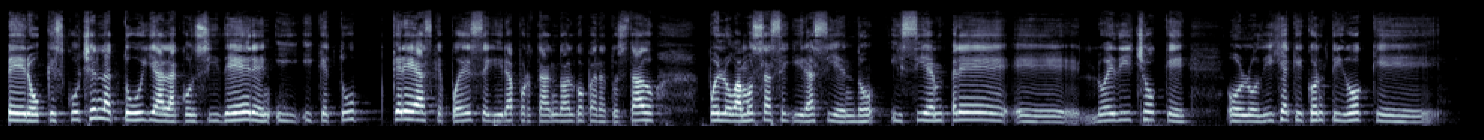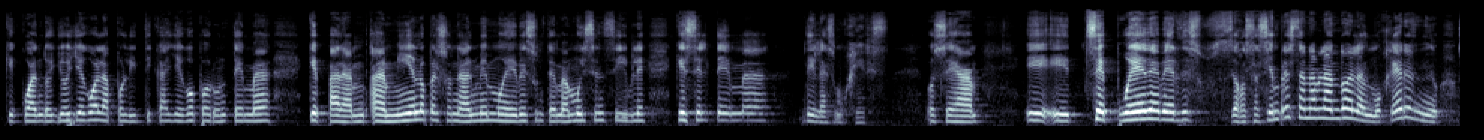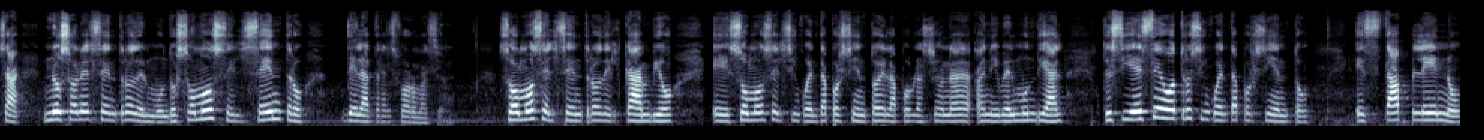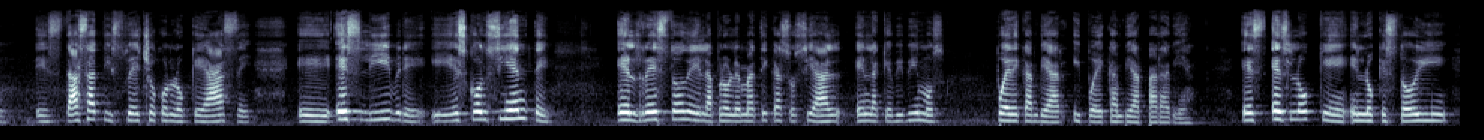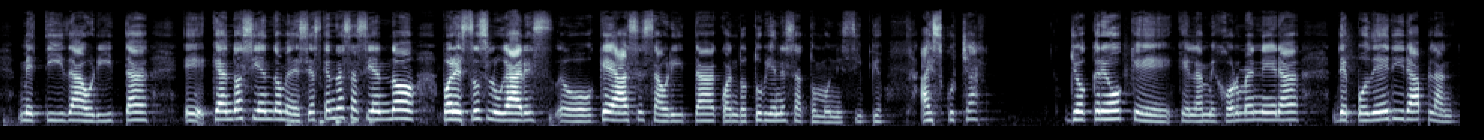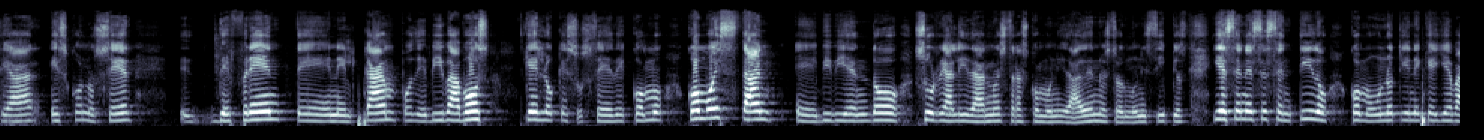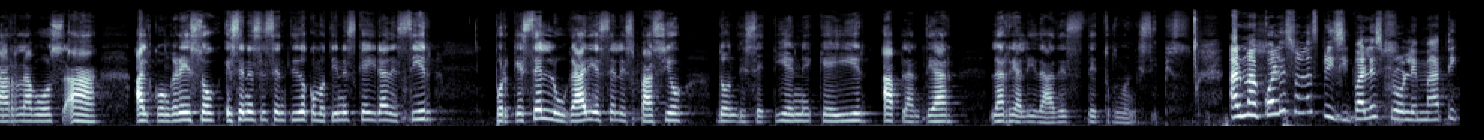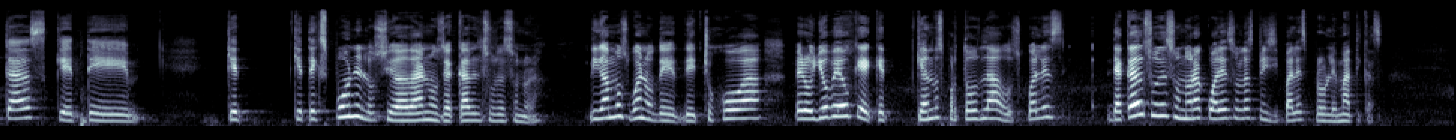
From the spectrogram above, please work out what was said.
pero que escuchen la tuya, la consideren y, que tú creas que puedes seguir aportando algo para tu estado, pues lo vamos a seguir haciendo. Y siempre eh, lo he dicho que, o lo dije aquí contigo, que que cuando yo llego a la política llego por un tema que para a mí en lo personal me mueve, es un tema muy sensible, que es el tema de las mujeres. O sea, eh, eh, se puede ver, de, o sea, siempre están hablando de las mujeres, o sea, no son el centro del mundo, somos el centro de la transformación. Somos el centro del cambio, eh, somos el 50% de la población a, nivel mundial. Entonces, si ese otro 50% está pleno está satisfecho con lo que hace, eh, es libre y es consciente, el resto de la problemática social en la que vivimos puede cambiar y puede cambiar para bien. Es, es lo que en lo que estoy metida ahorita. Eh, ¿Qué ando haciendo? Me decías, ¿qué andas haciendo por estos lugares? ¿O qué haces ahorita cuando tú vienes a tu municipio? A escuchar yo creo que, la mejor manera de poder ir a plantear es conocer eh, de frente, en el campo, de viva voz, qué es lo que sucede, cómo, cómo están eh, viviendo su realidad nuestras comunidades, nuestros municipios. Y es en ese sentido como uno tiene que llevar la voz a, al Congreso, es en ese sentido como tienes que ir a decir, porque es el lugar y es el espacio donde se tiene que ir a plantear las realidades de tus municipios. Alma, ¿cuáles son las principales problemáticas que te, que, te exponen los ciudadanos de acá del sur de Sonora? Digamos, bueno, de, de Chojoa, pero yo veo que, que, andas por todos lados. ¿Cuáles, de acá del sur de Sonora, cuáles son las principales problemáticas?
